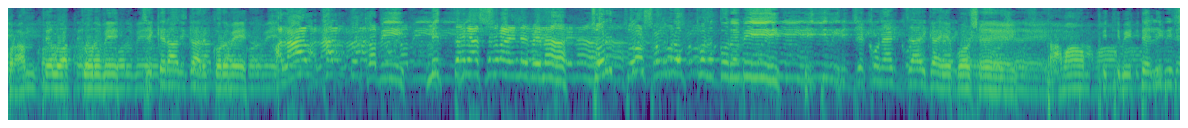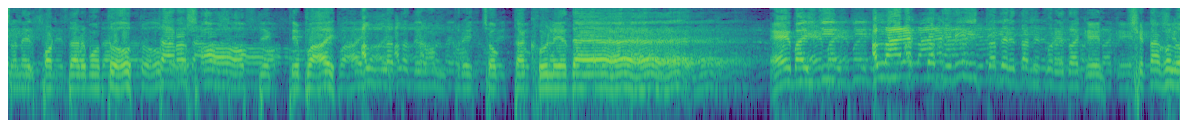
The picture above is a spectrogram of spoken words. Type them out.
কোরআন তেলাওয়াত করবে জেকে রাজগার করবে, হালাল খাদ্য খাবি, মিথ্যার আশ্রয় নেবে না, চরিত্র সংরক্ষণ করবি, পৃথিবীর যে কোন এক জায়গায় বসে তাম পৃথিবীর টেলিভিশনের পর্দার মতো তারা সব দেখতে পায়। আল্লাহ তাদের অন্তরে চোখটা খুলে দেয়। এই ভাইজি, আল্লাহর একটা করে থাকেন সেটা হলো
